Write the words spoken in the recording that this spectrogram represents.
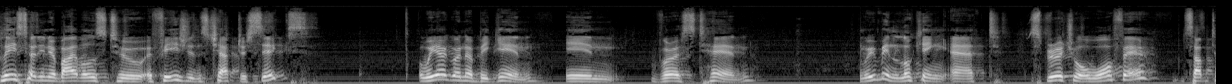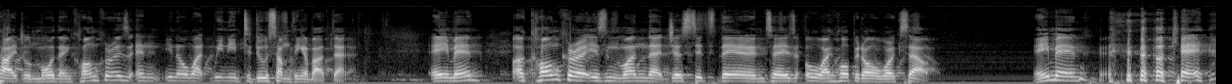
Please turn in your Bibles to Ephesians chapter 6. We are going to begin in verse 10. We've been looking at spiritual warfare, subtitled More Than Conquerors, and you know what? We need to do something about that. Amen. A conqueror isn't one that just sits there and says, Oh, I hope it all works out. Amen. okay?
